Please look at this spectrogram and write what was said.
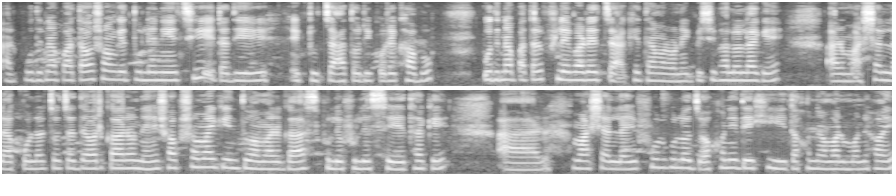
আর পুদিনা পাতাও সঙ্গে তুলে নিয়েছি। এটা দিয়ে একটু চা তৈরি করে খাব। পুদিনা পাতার ফ্লেভারের চা খেতে আমার অনেক বেশি ভালো লাগে। আর মার্শাল্লাহ কোলার চোচা দেওয়ার কারণে সব সময় কিন্তু আমার গাছ ফুলে ফুলে সেয়ে থাকে। আর মার্শাল্লাহ এই ফুলগুলো যখনই দেখি তখন আমার মনে হয়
